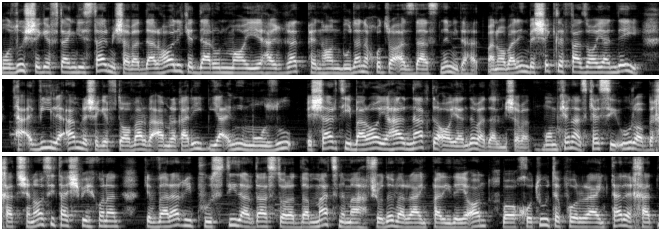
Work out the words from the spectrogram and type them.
موضوع شگفتانگیزتر می شود در حالی که درون مایه حقیقت پنهان بودن خود را از دست نمی دهد بنابراین به شکل فزاینده ای تعویل امر شگفتآور و امر غریب یعنی موضوع به شرطی برای هر نقد آینده بدل می شود ممکن است کسی او را به خدشناسی تشبیه کند که ورقی پوستی در دست دارد و متن محو شده و رنگ پریده آن با خطوط پررنگتر خط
